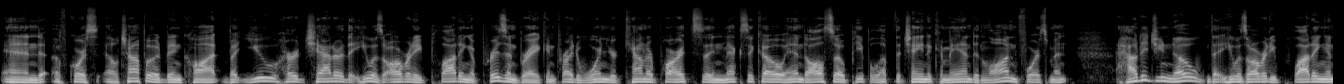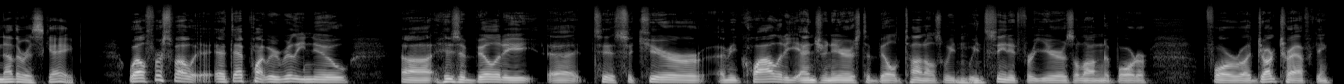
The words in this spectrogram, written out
And of course, El Chapo had been caught, but you heard chatter that he was already plotting a prison break and tried to warn your counterparts in Mexico and also people up the chain of command in law enforcement. How did you know that he was already plotting another escape? Well, first of all, at that point, we really knew uh, his ability uh, to secure, I mean, quality engineers to build tunnels. We'd, mm-hmm. we'd seen it for years along the border for uh, drug trafficking.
